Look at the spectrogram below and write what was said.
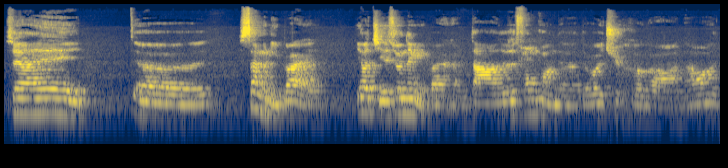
所以在呃上个礼拜要结束那个礼拜，可能大家都是疯狂的都会去喝啊。然后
